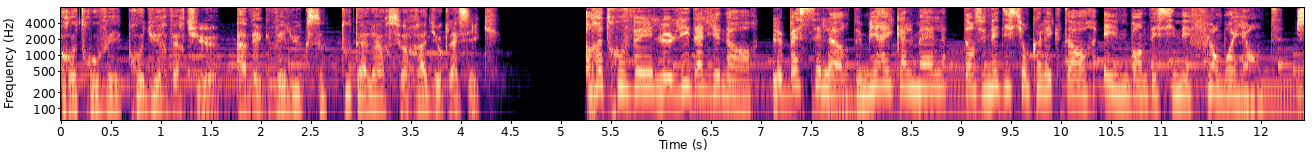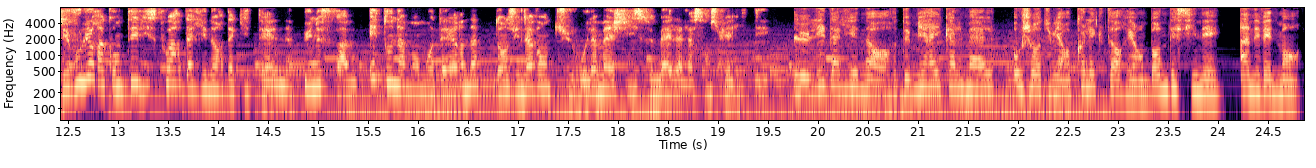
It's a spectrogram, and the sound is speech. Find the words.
Retrouvez Produire vertueux avec Velux tout à l'heure sur Radio Classique. Retrouvez Le Lit d'Aliénor, le best-seller de Mireille Calmel, dans une édition collector et une bande dessinée flamboyante. J'ai voulu raconter l'histoire d'Aliénor d'Aquitaine, une femme étonnamment moderne dans une aventure où la magie se mêle à la sensualité. Le Lit d'Aliénor de Mireille Calmel, aujourd'hui en collector et en bande dessinée, un événement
